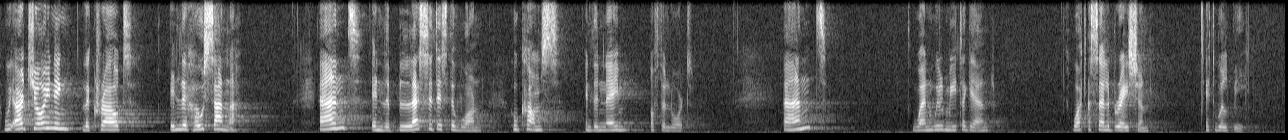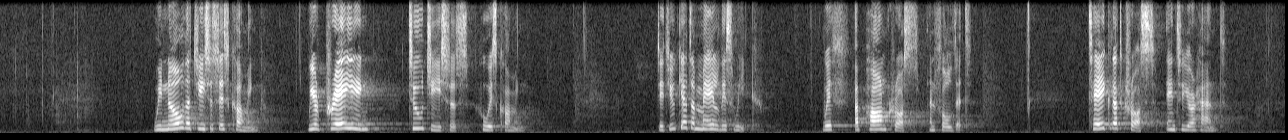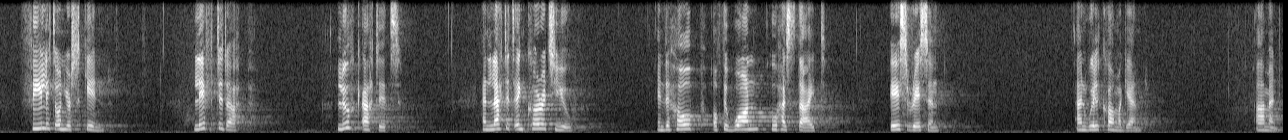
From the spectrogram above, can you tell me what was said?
We are joining the crowd in the Hosanna and in the Blessed is the one who comes in the name of the Lord. And when we'll meet again, what a celebration it will be. We know that Jesus is coming. We are praying to Jesus who is coming. Did you get a mail this week with a palm cross and fold it? Take that cross into your hand. Feel it on your skin. Lift it up. Look at it and let it encourage you in the hope of the one who has died, is risen, and will come again. Amen.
